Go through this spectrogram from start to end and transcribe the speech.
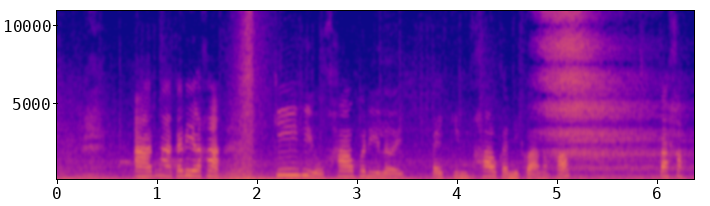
ๆอาร์ตมาก็ดีแล้วค่ะ กี้หิวข้าวพอดีเลย ไปกินข้าวกันดีกว่านะคะ ไปค่ะ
